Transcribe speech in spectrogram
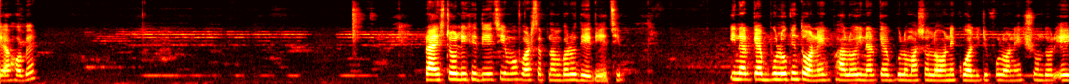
দেওয়া হবে। প্রাইসটাও লিখে দিয়েছি এবং হোয়াটসঅ্যাপ নাম্বারও দিয়ে দিয়েছি। ইনার ক্যাপগুলো কিন্তু অনেক ভালো ইনার ক্যাপগুলো মাসাল্লাহ অনেক কোয়ালিটিফুল অনেক সুন্দর। এই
